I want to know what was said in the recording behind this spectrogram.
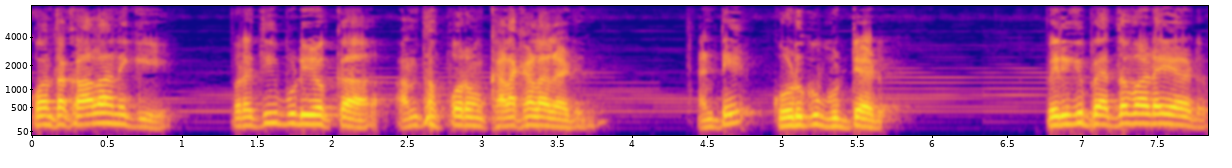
కొంతకాలానికి ప్రతీపుడి యొక్క అంతఃపురం కళకళలాడింది. అంటే కొడుకు పుట్టాడు. పెరిగి పెద్దవాడయ్యాడు.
